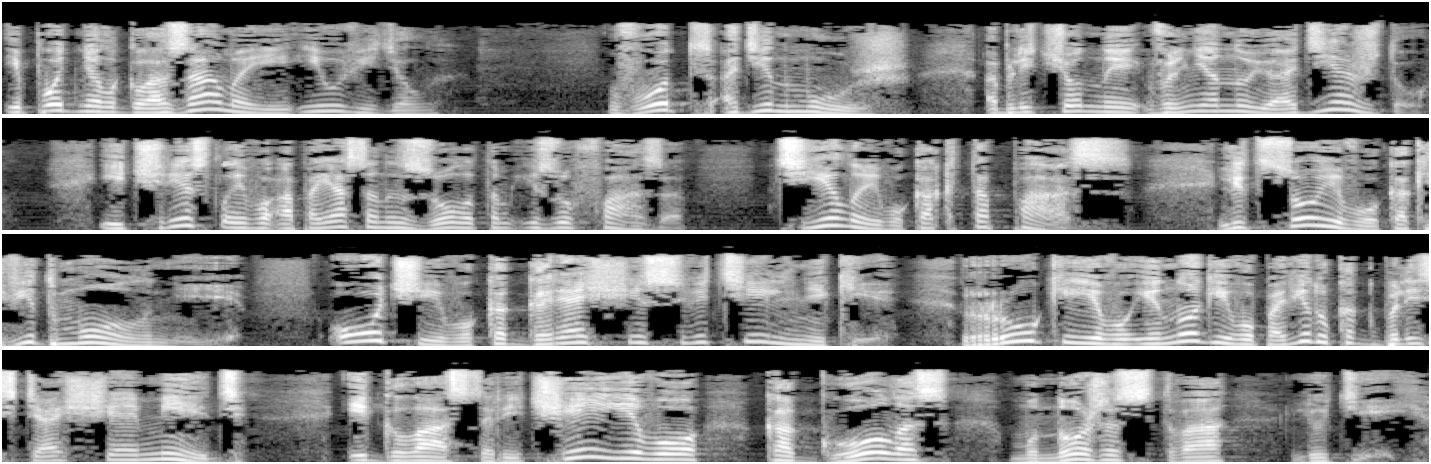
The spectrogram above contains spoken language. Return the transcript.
и поднял глаза мои и увидел. Вот один муж, облеченный в льняную одежду, и чресла его опоясаны золотом из уфаза, тело его, как топаз, лицо его, как вид молнии, очи его, как горящие светильники, руки его и ноги его по виду, как блестящая медь, и глаз речей его, как голос множества людей.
